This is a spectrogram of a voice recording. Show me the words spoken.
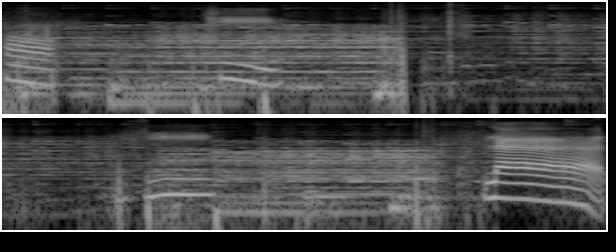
Ha. Ki. Ler.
